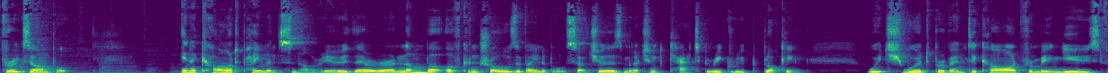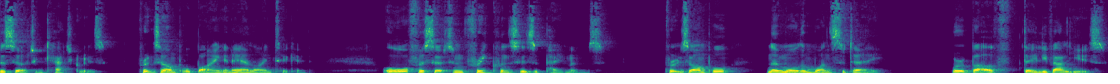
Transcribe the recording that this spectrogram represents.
For example, in a card payment scenario, there are a number of controls available, such as merchant category group blocking, which would prevent a card from being used for certain categories, for example, buying an airline ticket or for certain frequencies of payments. For example, no more than once a day, or above daily values.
